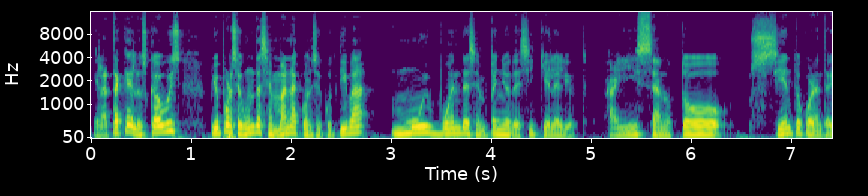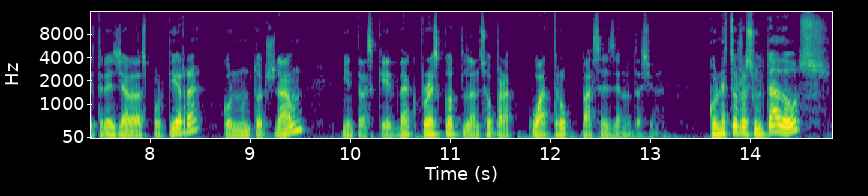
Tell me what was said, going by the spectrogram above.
El ataque de los Cowboys vio por segunda semana consecutiva muy buen desempeño de Ezekiel Elliott. Ahí se anotó 143 yardas por tierra con un touchdown, mientras que Dak Prescott lanzó para cuatro pases de anotación. Con estos resultados,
